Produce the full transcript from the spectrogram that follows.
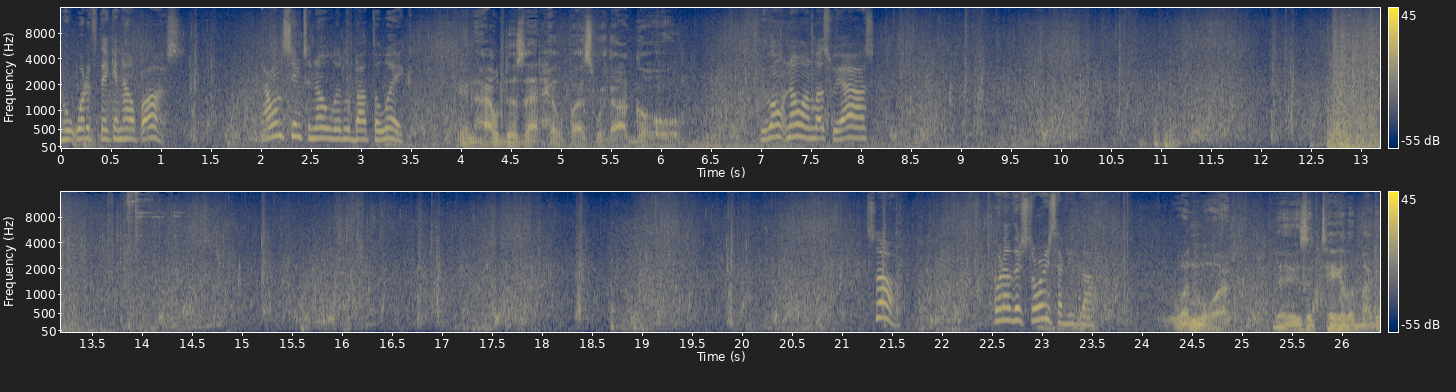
But what if they can help us? That one seemed to know a little about the lake. And how does that help us with our goal? We won't know unless we ask. So, what other stories have you got? One more. There is a tale about a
